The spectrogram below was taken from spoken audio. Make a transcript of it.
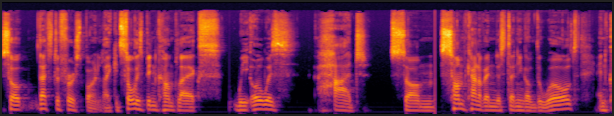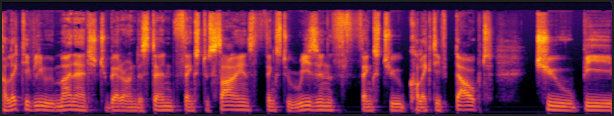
so that's the first point. Like it's always been complex. We always had some some kind of understanding of the world and collectively we managed to better understand thanks to science thanks to reason thanks to collective doubt to be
